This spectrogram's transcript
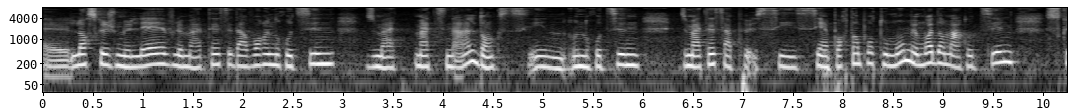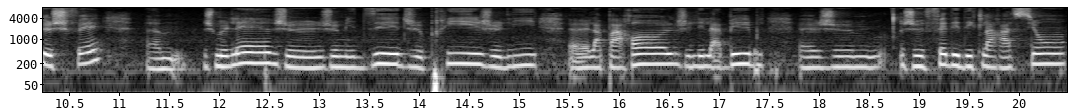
euh, lorsque je me lève le matin, c'est d'avoir une routine du matinal. Donc, c'est une, une, routine du matin, ça peut, c'est important pour tout le monde. Mais moi, dans ma routine, ce que je fais, euh, je me lève, je, médite, je prie, je lis euh, la parole, je lis la Bible, euh, je, je, fais des déclarations,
